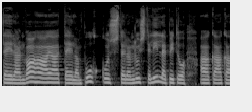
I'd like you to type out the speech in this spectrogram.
teil on vaheajad, teil on puhkus, teil on lust ja lillepidu, aga ka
